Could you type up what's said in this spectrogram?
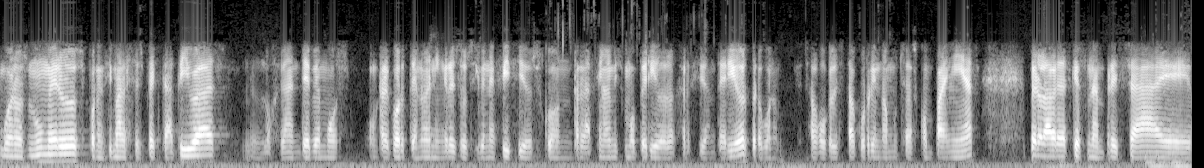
buenos números, por encima de las expectativas. Lógicamente vemos un recorte ¿no? en ingresos y beneficios con relación al mismo periodo del ejercicio anterior, pero bueno, es algo que le está ocurriendo a muchas compañías. Pero la verdad es que es una empresa eh,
